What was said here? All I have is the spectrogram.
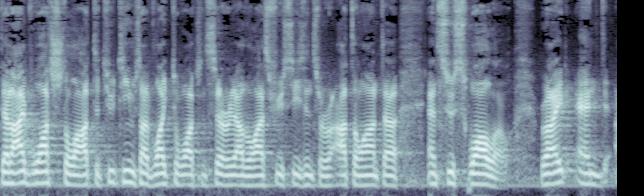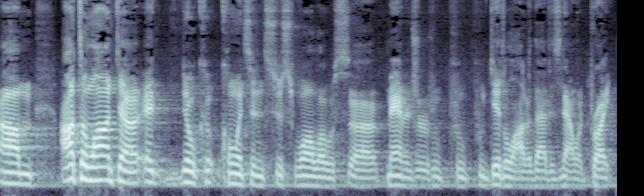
that I've watched a lot. The two teams I've liked to watch in Serie A the last few seasons are Atalanta and Sassuolo, right? And um, Atalanta, and no co- coincidence, Sassuolo's uh, manager who, who, who, did a lot of that is now at Brighton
